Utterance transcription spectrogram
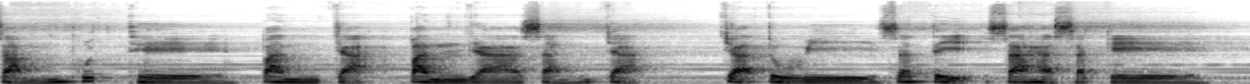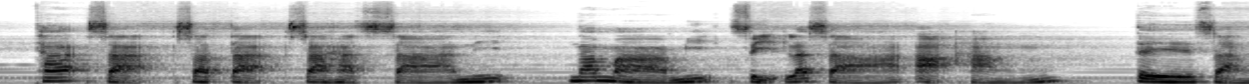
สัมพุทเท ปัญจะปัญญาสัญจะจตุวีสติสหัสเกทะสะสตะสหัสสานินามามิศิลสาอะหัง เตสัง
